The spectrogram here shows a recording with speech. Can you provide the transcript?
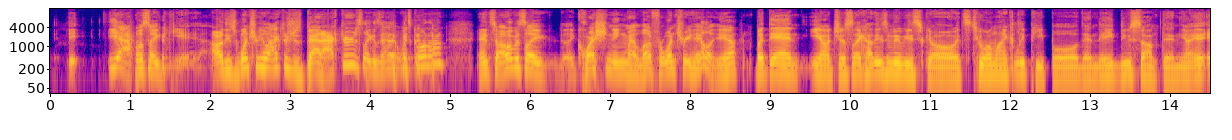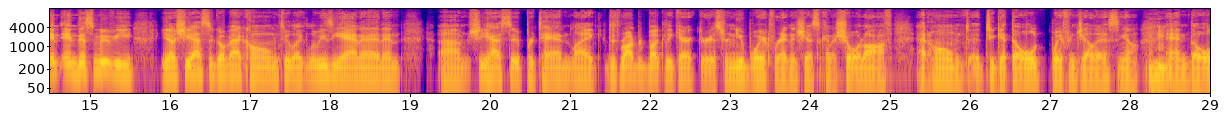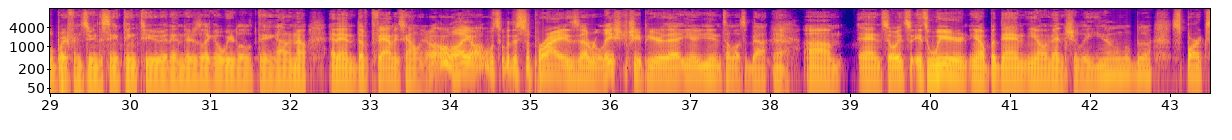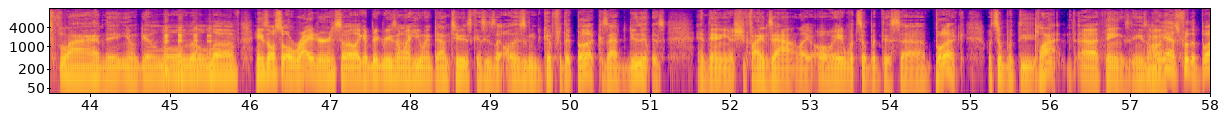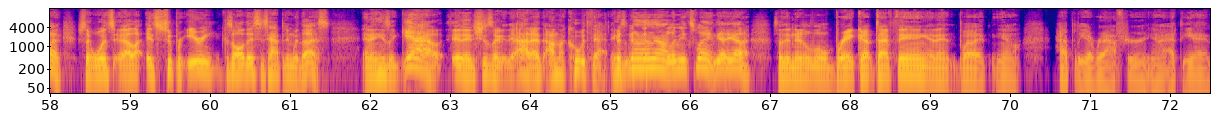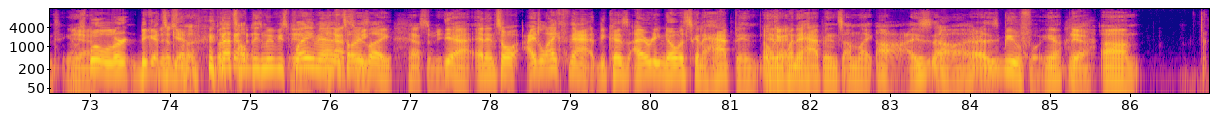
Yeah, I was like, yeah, are these One Tree Hill actors just bad actors? Like, is that what's going on? And so I was like, like questioning my love for One Tree Hill, know. But then, you know, just like how these movies go, it's two unlikely people. Then they do something, you know. In, in, in this movie, you know, she has to go back home to like Louisiana, and then um, she has to pretend like this Robert Buckley character is her new boyfriend, and she has to kind of show it off at home to, to get the old boyfriend jealous, you know. Mhm. And the old boyfriend's doing the same thing too, and then there's like a weird little thing, I don't know. And then the family's kind of like, oh, like, oh, what's with the surprise uh, relationship here that you know you didn't tell us about? Yeah. Um, and so it's it's weird, you know. But then you know, eventually, you know, a little bit of sparks fly. They you know get a little little love. And he's also a writer, so like a big reason why he went down too is because he's like, oh, this is gonna be good for the book because I have to do this. And then you know she finds out like, oh, hey, what's up with this uh book? What's up with these plot uh things? And he's like, oh Uh-huh. yeah, it's for the book. She's like, well, it's uh, it's super eerie because all this is happening with us. And then he's like, yeah. And then she's like, I'm not cool with that. And he goes, no, no, no, let me explain. Yeah, yeah. So then there's a little breakup type thing. And then, but, you know, happily ever after, you know, at the end, you know, Yeah. spoiler alert, they get together. but that's how these movies play, Yeah, man. it It's always be. like, Has to be. yeah. And then so I like that because I already know what's going to happen. And Okay. then when it happens, I'm like, ah, this, oh, this is beautiful, you know? Yeah. Um,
